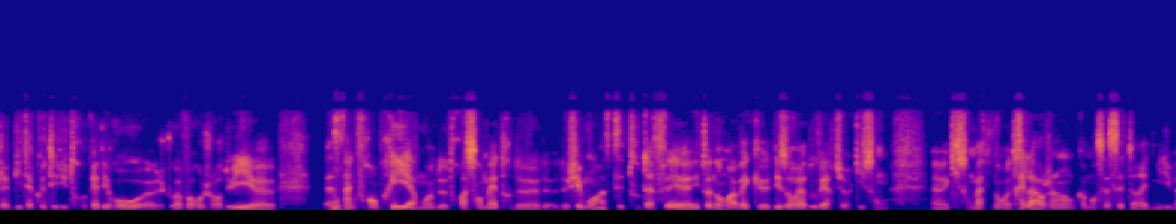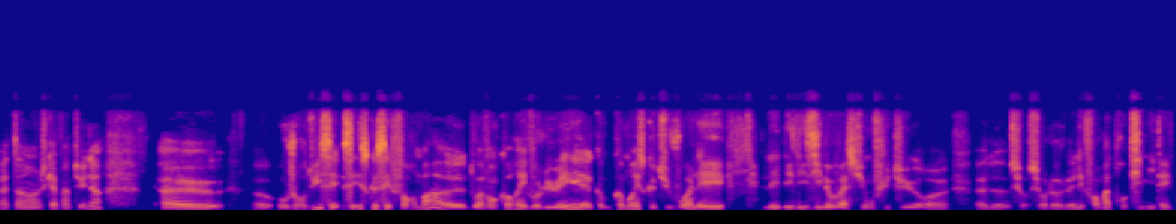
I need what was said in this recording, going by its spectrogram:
j'habite à côté du Trocadéro, je dois avoir aujourd'hui 5 francs prix à moins de 300 mètres de, de, chez moi. C'est tout à fait étonnant avec des horaires d'ouverture qui sont, qui sont maintenant très larges. Hein. On commence à 7h30 du matin jusqu'à 21h. Euh, euh, aujourd'hui, est-ce que ces formats euh, doivent encore évoluer? Comment est-ce que tu vois les, innovations futures sur, les formats de proximité?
